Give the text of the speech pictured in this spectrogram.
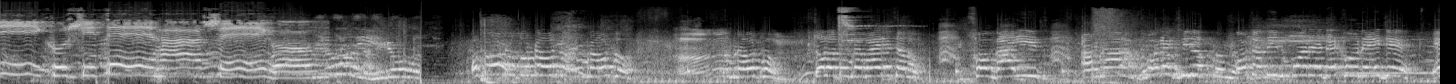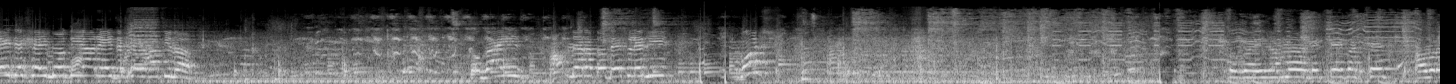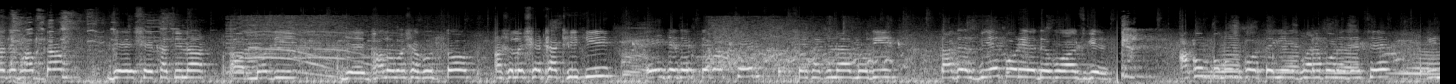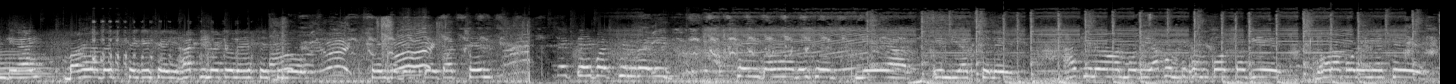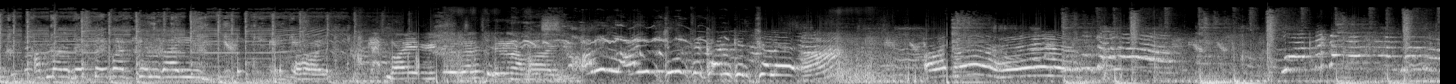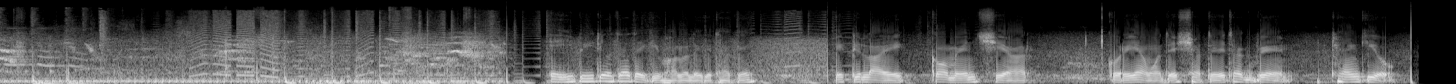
তো গাইজ আপনারা তো দেখলেনই। বস। তো গাইজ আপনারা দেখতেই পাচ্ছেন, আমরা যে ভাবতাম যে শেখ হাসিনা আর মোদি যে ভালোবাসা করতো, আসলে সেটা ঠিকই। এই যে দেখতে পাচ্ছেন, শেখ হাসিনা আর মোদি তাদের বিয়ে করিয়ে দেবো আজকে। আকম পকম করতে গিয়ে ধরা পড়ে গেছে ইন্ডিয়ায়। বাংলাদেশ থেকে সেই হাসিনা চলে এসেছিল। সেই যে দেখতেই পাচ্ছেন দেখতেই পাচ্ছেন গাইজ সেই বাংলাদেশের মেয়ে আর ইন্ডিয়ার ছেলে হাসিনা আর মোদি এখন প্রথম করতে গিয়ে ধরা পড়ে গেছে। আপনারা দেখতেই পাচ্ছেন গাইজ ভাই ভাই ভিডিও গেলে ছেড়ে না ভাই। আরে লাইভ চলছে কানকির ছেলে? হ্যাঁ? আরে এই ভিডিওটা দেখি ভালো লেগে থাকে। একটি লাইক কমেন্ট শেয়ার করে আমাদের সাথে থাকবেন। Thank you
